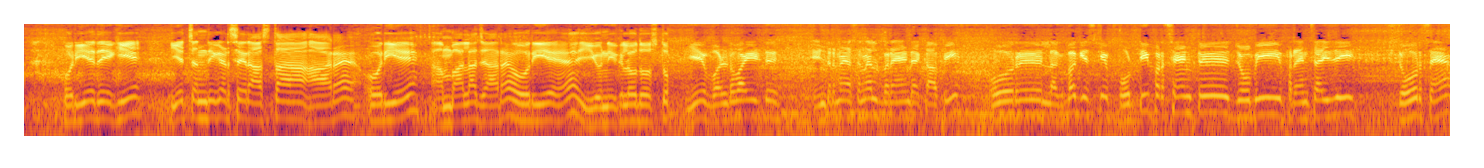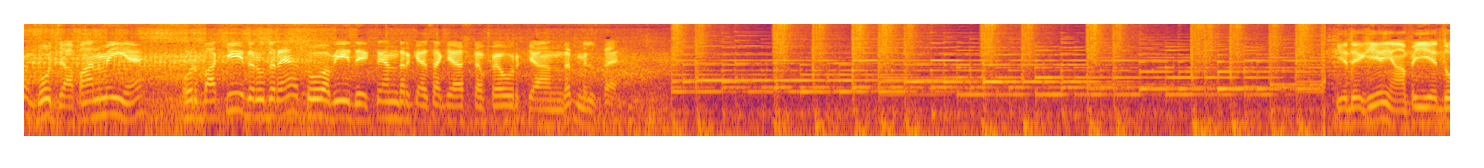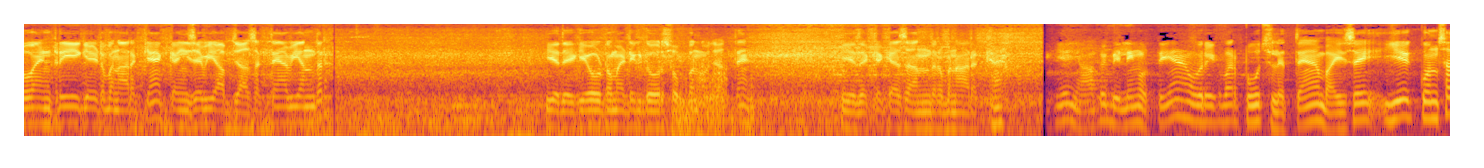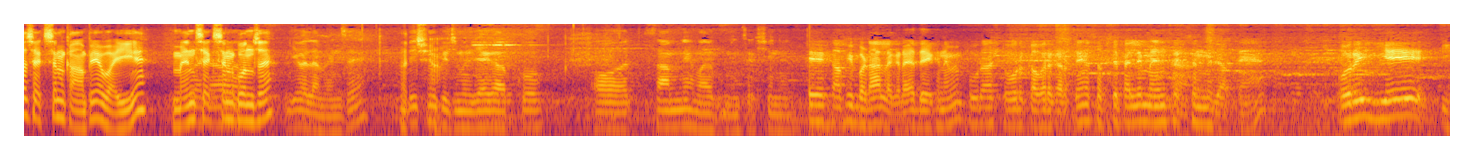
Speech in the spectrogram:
और ये देखिए, ये चंडीगढ़ से रास्ता आ रहा है और ये अम्बाला जा रहा है और ये है यूनिक्लो दोस्तों। ये वर्ल्ड वाइड इंटरनेशनल ब्रांड है काफ़ी। और लगभग इसके 40 परसेंट जो भी फ्रेंचाइजी स्टोर्स हैं, वो जापान में ही हैं। और बाकी इधर उधर हैं तो अभी देखते हैं अंदर कैसा क्या स्टफ़ है और क्या अंदर मिलता है। ये देखिए यहाँ पे ये दो एंट्री गेट बना रखे हैं। कहीं से भी आप जा सकते हैं अभी अंदर। ये देखिए ऑटोमेटिक डोर्स ओपन हो जाते हैं। ये देखिए कैसा अंदर बना रखा है। ये यहाँ पे बिलिंग होती है और एक बार पूछ लेते हैं भाई से ये कौन सा सेक्शन कहाँ पे है भाई ये? मेन सेक्शन कौन सा है? ये वाला मेंस है। अच्छा। मिल जाएगा आपको और सामने हमारा वुमेन सेक्शन है। ये काफ़ी बड़ा लग रहा है देखने में पूरा स्टोर कवर करते हैं। सबसे पहले मेन सेक्शन में जाते हैं। और ये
